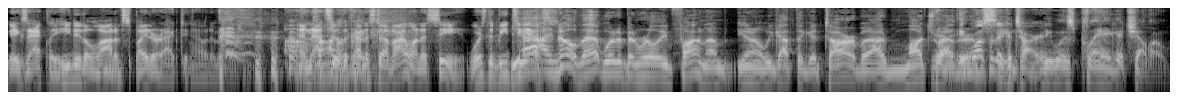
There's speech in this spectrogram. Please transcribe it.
Exactly. He did a lot of hmm. spider acting, I would imagine. Oh, and that's the kind of stuff I want to see. Where's the BTS? Yeah, I know that would have been really fun. I'm, you know, we got the guitar, but I'd much Yeah, rather. it wasn't a guitar. He was playing a cello.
